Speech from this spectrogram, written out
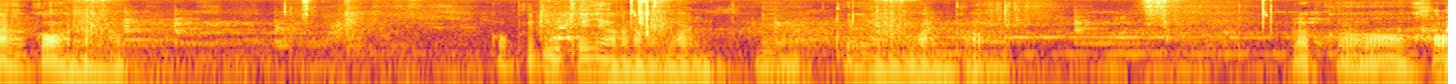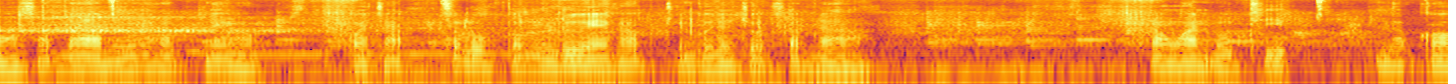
ดาห์ก่อนนะครับ ก็ไปดูตัวอย่างรางวัลเนี่ยตัวอย่างรางวัลเขา แล้วก็ของสัปดาห์นี้นะครับเนี่ยครับก็จะสรุปไปเรื่อยๆครับจนกว่าจะจบสัปดาห์รางวัลอุทิศแล้วก็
